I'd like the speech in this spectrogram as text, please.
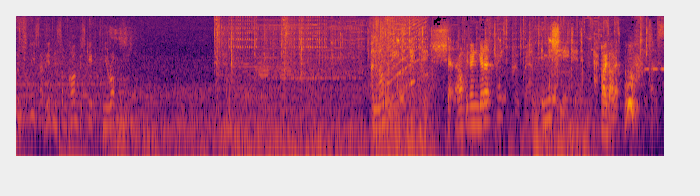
The police have hidden some confiscated neuropozyne. Anomaly detected. Shit, I don't think I can get it. Trace program initiated. Oh, I got it. Woo. Nice.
